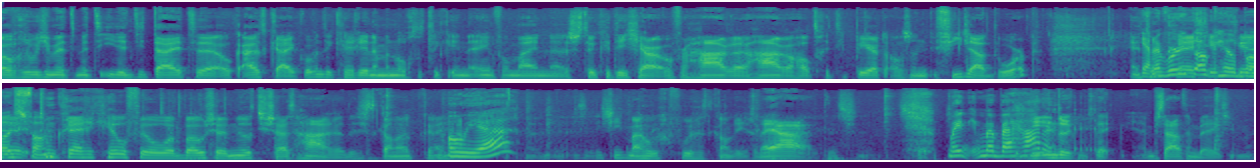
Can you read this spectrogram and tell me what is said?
Overigens moet je met, met de identiteit uh, ook uitkijken. Hoor. Want ik herinner me nog dat ik in een van mijn uh, stukken dit jaar over Haren, Haren had getypeerd als een villa-dorp. En ja, daar word ik ook heel boos van. Toen kreeg ik heel veel uh, boze mailtjes uit Haren. Dus het kan ook... oh ja? je ziet maar hoe gevoelig het kan liggen. Nou ja, het is, maar, maar bij Haren... Die indruk bestaat een beetje. Maar.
